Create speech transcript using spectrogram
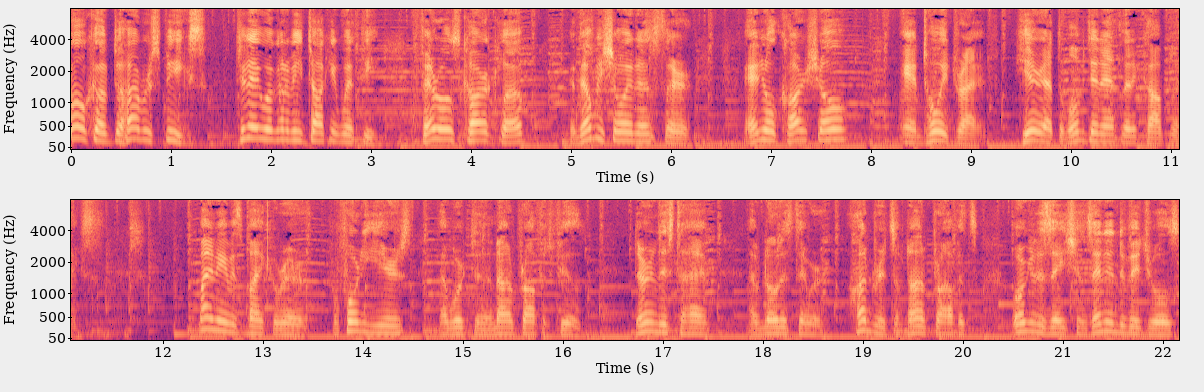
Welcome to Harbor Speaks. Today we're going to be talking with the Pharaohs Car Club, and they'll be showing us their annual car show and toy drive here at the Wilmington Athletic Complex. My name is Mike Herrera. For 40 years, I've worked in the nonprofit field. During this time, I've noticed there were hundreds of nonprofits, organizations, and individuals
